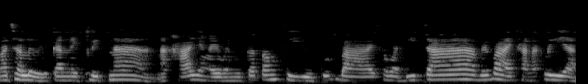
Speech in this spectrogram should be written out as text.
มาเฉลยกันในคลิปหน้านะคะ ยังไงวันนี้ก็ต้อง see you goodbye สวัสดีจ้า บ๊ายบายค่ะนักเรียน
